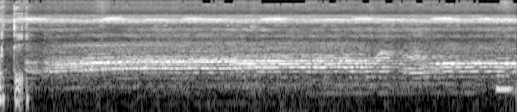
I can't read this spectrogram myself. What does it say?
നിർത്തി. Thank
